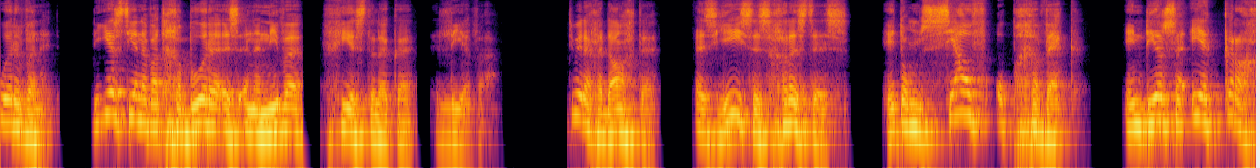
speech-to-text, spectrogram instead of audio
oorwin het. Die eerste een wat gebore is in 'n nuwe geestelike lewe. Tweede gedagte is Jesus Christus het homself opgewek en deur sy eie krag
